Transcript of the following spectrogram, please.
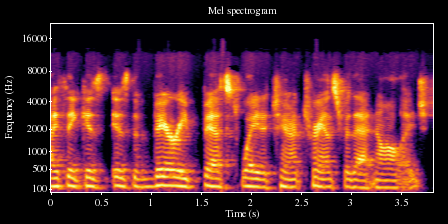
I think is is the very best way to tra- transfer that knowledge,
